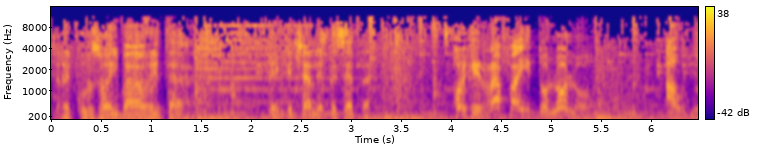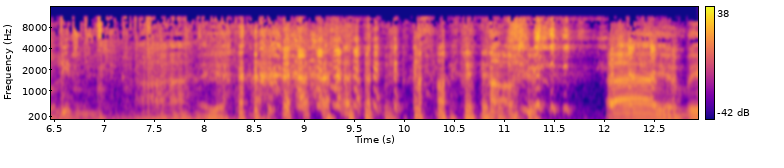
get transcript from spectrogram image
recurso ahí va ahorita. Y hay que echarle peseta. Jorge Rafa y Tololo. Audiolibro. Ah, ella. no, no, sí. Ay, hombre,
